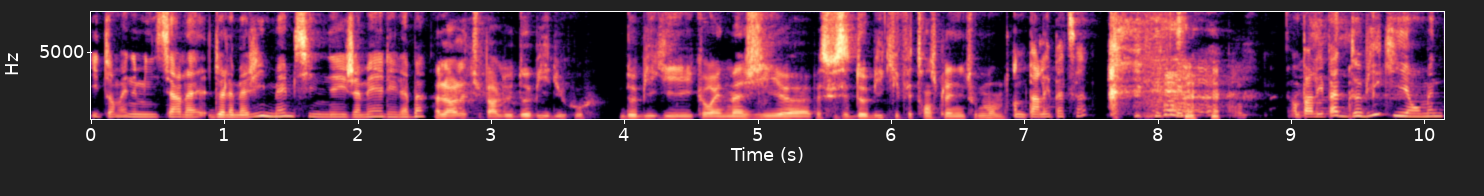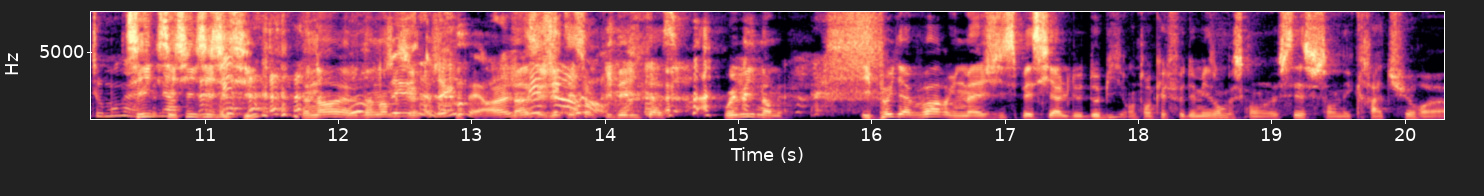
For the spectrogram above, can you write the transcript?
ils t'emmènent au ministère de la magie, même s'il n'est jamais allé là-bas. Alors là, tu parles de Dobby, du coup. Dobby qui, qui aurait une magie, euh, parce que c'est Dobby qui fait transplaner tout le monde. On ne parlait pas de ça On parlait pas de Dobby qui emmène tout le monde à la Si, si, si, si, si, si. Non, non, euh, non, non, J'ai eu peur. Non, j'étais sur le fidélitas. Oui, oui, non, mais il peut y avoir une magie spéciale de Dobby en tant qu'elfe de maison, parce qu'on le sait, ce sont des créatures euh,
